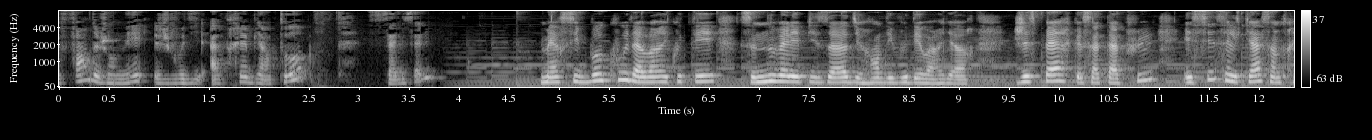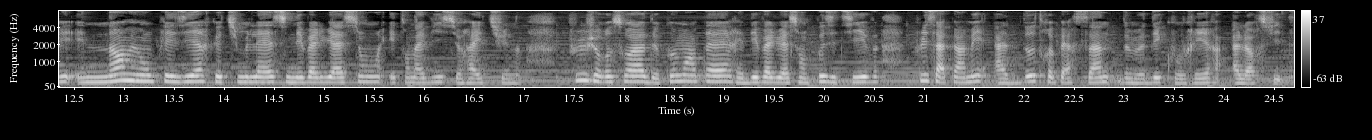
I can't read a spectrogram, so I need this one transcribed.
fin de journée. Je vous dis à très bientôt. Salut salut Merci beaucoup d'avoir écouté ce nouvel épisode du Rendez-vous des Warriors. J'espère que ça t'a plu et si c'est le cas, ça me ferait énormément plaisir que tu me laisses une évaluation et ton avis sur iTunes. Plus je reçois de commentaires et d'évaluations positives, plus ça permet à d'autres personnes de me découvrir à leur suite.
